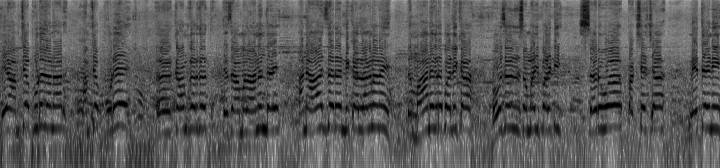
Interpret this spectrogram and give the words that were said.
हे आमच्या पुढे जाणार आमच्या पुढे काम करतात त्याचा आम्हाला आनंद आहे. आणि आज जर निकाल लागला नाही तर महानगरपालिका बहुजन समाज पार्टी सर्व पक्षाच्या नेत्यांनी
